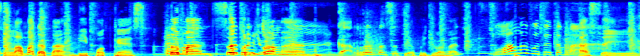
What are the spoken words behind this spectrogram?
Selamat datang di podcast Teman Seperjuangan. Seperjuangan. Karena setiap perjuangan Selalu butuh teman. asik.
